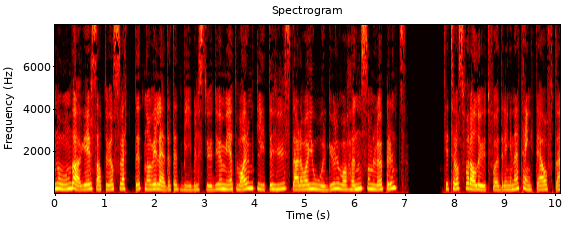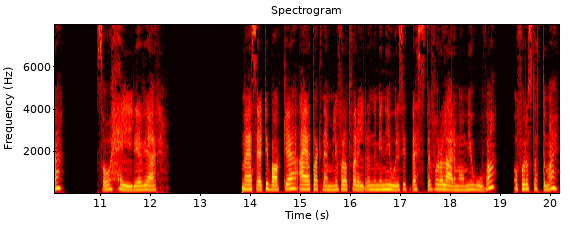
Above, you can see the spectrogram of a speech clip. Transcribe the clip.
Noen dager satt vi og svettet når vi ledet et bibelstudium i et varmt, lite hus der det var jordgulv og høns som løp rundt. Til tross for alle utfordringene tenkte jeg ofte, så heldige vi er. Når jeg ser tilbake, er jeg takknemlig for at foreldrene mine gjorde sitt beste for å lære meg om Jehova og for å støtte meg,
